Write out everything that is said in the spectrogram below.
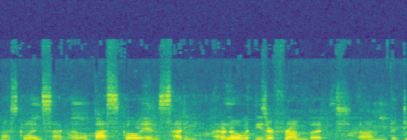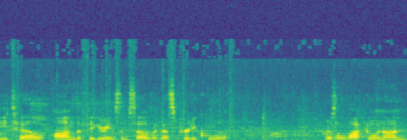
Moscow and Sadi, uh, Obasco and Sadi. I don't know what these are from, but um, the detail on the figurines themselves, like that's pretty cool. There's a lot going on.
